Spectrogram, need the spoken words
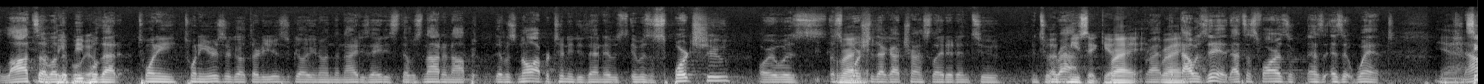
lots of Yeah, other people, people yeah. that 20, 20 years ago, 30 years ago, you know, in the 90s, 80s, there was not an opp- there was no opportunity then. It was it was a sports shoe or it was a sports Right. shoe that got translated into into Uh, rap. music, yeah. right, Right, right, but that was it. That's as far as as, as it went. yeah. Now- see,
